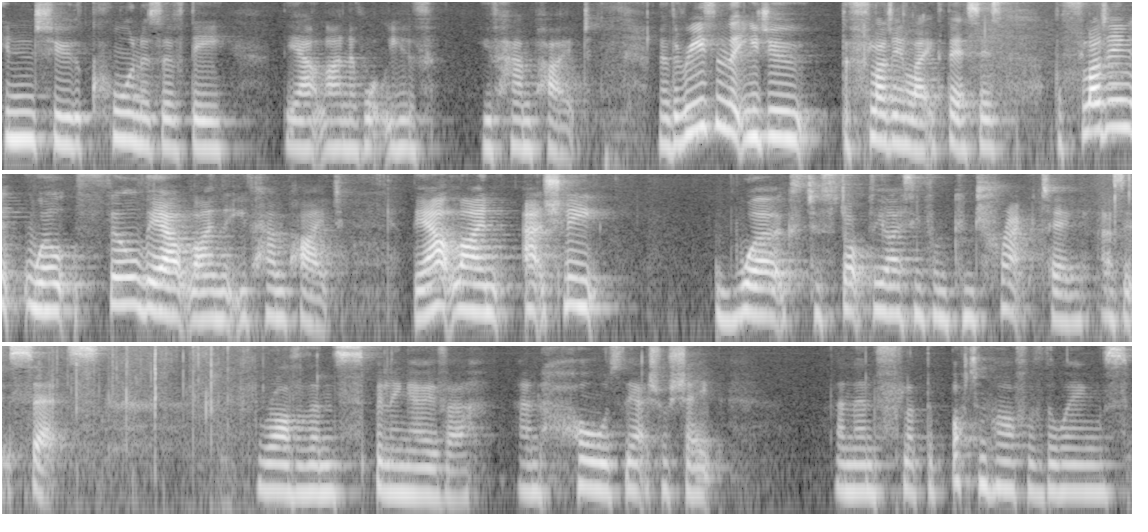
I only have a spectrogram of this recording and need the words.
into the corners of the, the outline of what you've, you've hand piped. Now the reason that you do the flooding like this is the flooding will fill the outline that you've hand piped. The outline actually works to stop the icing from contracting as it sets rather than spilling over and holds the actual shape and then flood the bottom half of the wings.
